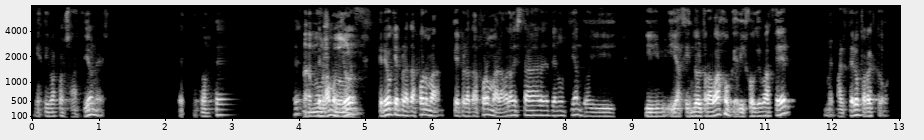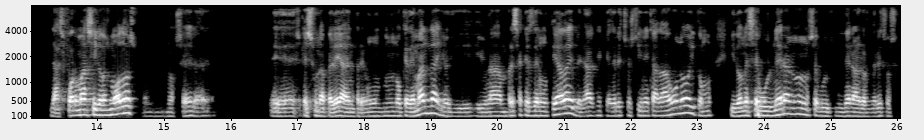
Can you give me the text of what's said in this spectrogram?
y encima con sanciones. Entonces, vamos, yo creo que plataforma, que plataforma a la hora de estar denunciando y, y, haciendo el trabajo que dijo que iba a hacer, me parece lo correcto. Las formas y los modos, no sé, eh, es una pelea entre uno que demanda y, una empresa que es denunciada y verá qué, derechos tiene cada uno y cómo y dónde se vulneran o no se vulneran los derechos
